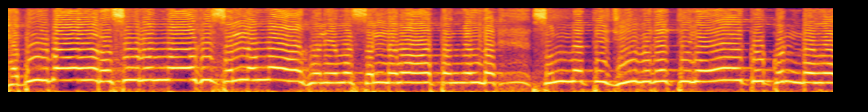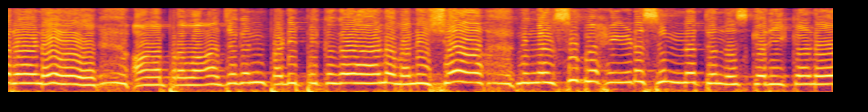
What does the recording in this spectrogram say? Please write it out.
ഹബീബായ റസൂലുള്ളാഹി അലൈഹി തങ്ങളുടെ സുന്നത്ത് ജീവിതത്തിലേക്ക് കൊണ്ടുവരണേ. ആ പ്രവാചകൻ പഠിപ്പിക്കുകയാണ് മനുഷ്യ നിങ്ങൾ സുബഹയുടെ സുന്നത്ത് നിസ്കരിക്കണേ.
